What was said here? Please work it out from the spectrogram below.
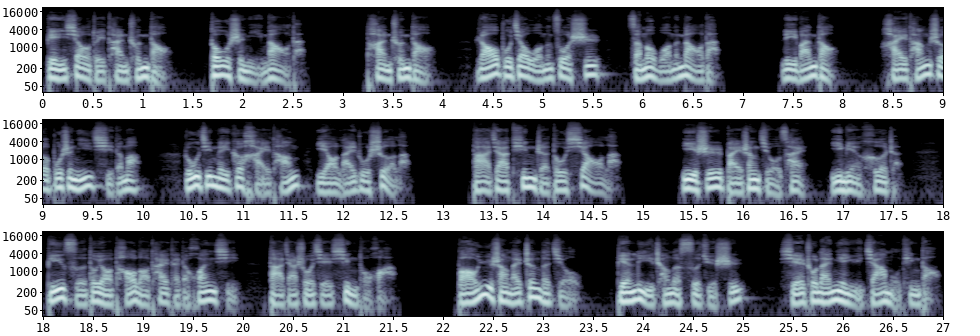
便笑对探春道：“都是你闹的。”探春道：“饶不叫我们作诗，怎么我们闹的？”李纨道：“海棠社不是你起的吗？如今那棵海棠也要来入社了。”大家听着都笑了。一时摆上酒菜，一面喝着，彼此都要讨老太太的欢喜。大家说些兴头话。宝玉上来斟了酒，便立成了四句诗，写出来念与贾母听到。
